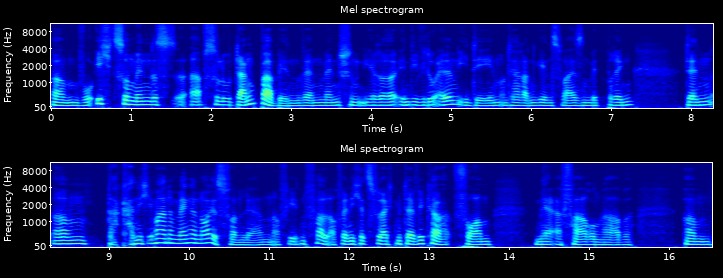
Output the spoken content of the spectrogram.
ähm, wo ich zumindest äh, absolut dankbar bin, wenn Menschen ihre individuellen Ideen und Herangehensweisen mitbringen. Denn ähm, da kann ich immer eine Menge Neues von lernen, auf jeden Fall. Auch wenn ich jetzt vielleicht mit der Wicca-Form mehr Erfahrung habe. Ähm,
